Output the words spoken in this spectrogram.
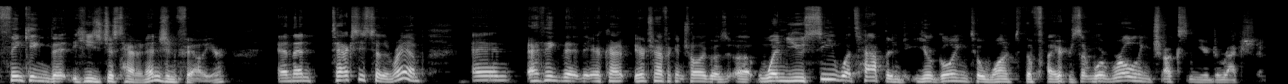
thinking that he's just had an engine failure and then taxis to the ramp and I think that the air, air traffic controller goes, uh, when you see what's happened, you're going to want the fires. We're rolling trucks in your direction.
